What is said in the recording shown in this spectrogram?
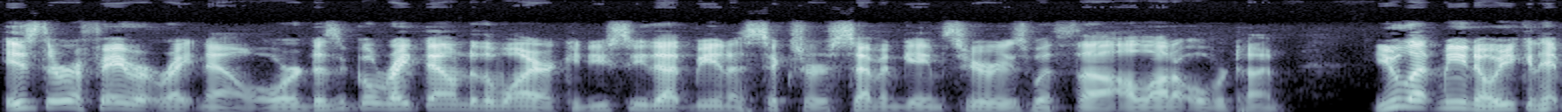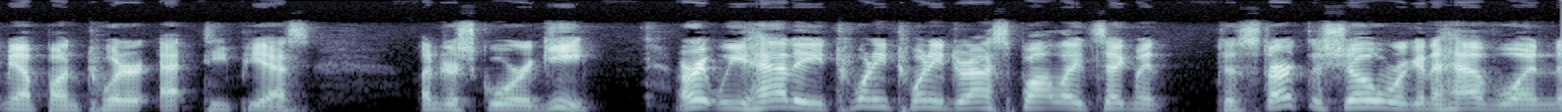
Is there a favorite right now, or does it go right down to the wire? Could you see that being a six or seven game series with uh, a lot of overtime? You let me know. You can hit me up on Twitter at TPS underscore Gee. All right, we had a 2020 draft spotlight segment to start the show. We're going to have one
